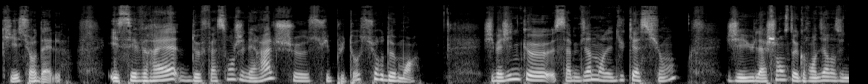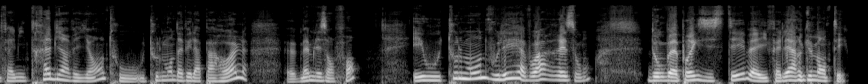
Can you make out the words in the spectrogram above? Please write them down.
qui est sûre d'elle. Et c'est vrai, de façon générale, je suis plutôt sûre de moi. J'imagine que ça me vient de mon éducation. J'ai eu la chance de grandir dans une famille très bienveillante où, tout le monde avait la parole, euh, même les enfants, et où tout le monde voulait avoir raison. Donc bah, pour exister, bah, il fallait argumenter.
